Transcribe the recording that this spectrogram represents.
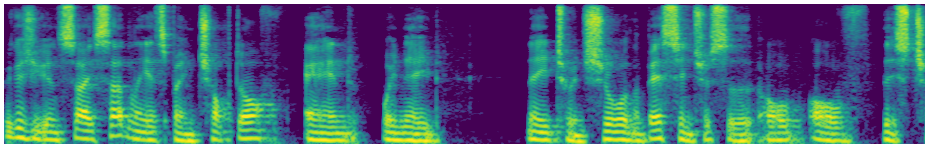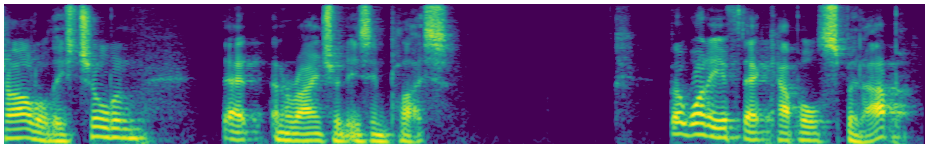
because you can say suddenly it's been chopped off and we need, need to ensure in the best interests of, of, of this child or these children that an arrangement is in place. But what if that couple split up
